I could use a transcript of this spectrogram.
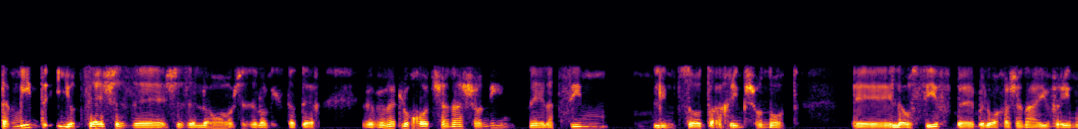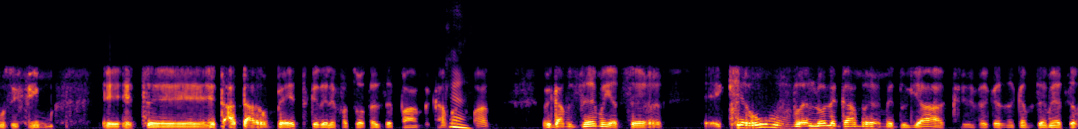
תמיד יוצא שזה, שזה, לא, שזה לא מסתדר. ובאמת לוחות שנה שונים נאלצים למצוא דרכים שונות אה, להוסיף, בלוח השנה העברי מוסיפים אה, את, את אדר ב' כדי לפצות על זה פעם בכמה כן. זמן, וגם זה מייצר קירוב לא לגמרי מדויק, וגם זה מייצר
